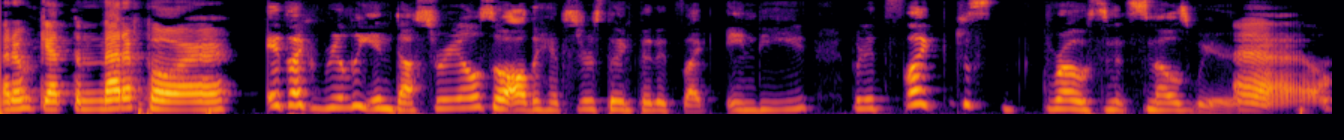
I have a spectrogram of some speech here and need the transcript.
I don't get the metaphor. It's like really industrial, so all the hipsters think that it's like indie, but it's like just gross and it smells weird. Oh.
